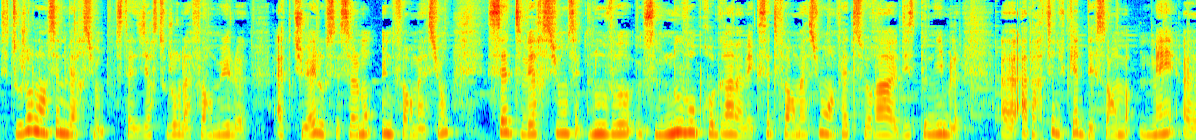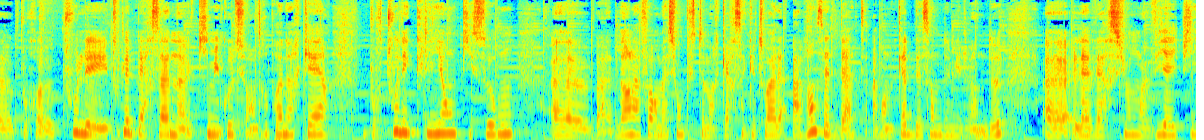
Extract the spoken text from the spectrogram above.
c'est toujours l'ancienne version, c'est-à-dire c'est toujours la formule actuelle où c'est seulement une formation. Cette version, ce nouveau programme avec cette formation en fait sera disponible à partir du 4 décembre, mais pour toutes les personnes qui m'écoutent sur Entrepreneur Care, pour tous les clients qui seront bah, dans la formation Customer Care 5 étoiles avant cette date, avant le 4 décembre 2022, la version version VIP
